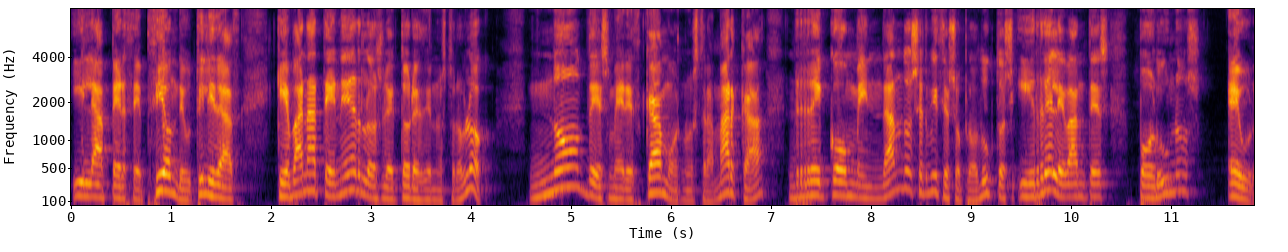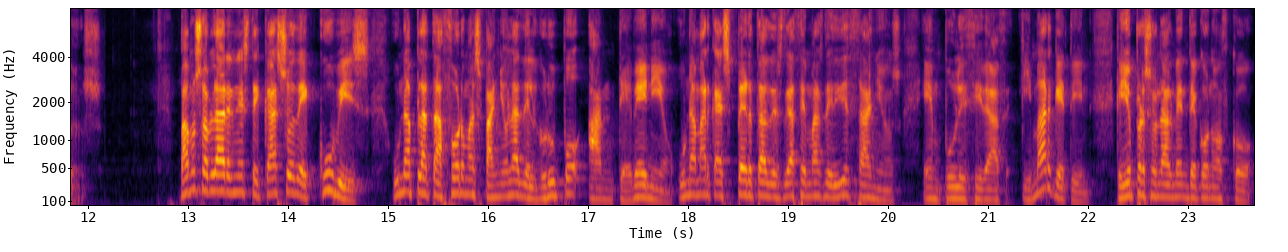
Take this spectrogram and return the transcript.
y la percepción de utilidad que van a tener los lectores de nuestro blog. No desmerezcamos nuestra marca recomendando servicios o productos irrelevantes por unos euros. Vamos a hablar en este caso de Cubis, una plataforma española del grupo Antevenio, una marca experta desde hace más de 10 años en publicidad y marketing, que yo personalmente conozco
